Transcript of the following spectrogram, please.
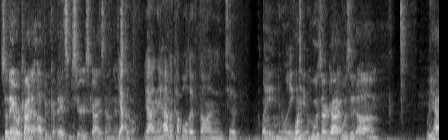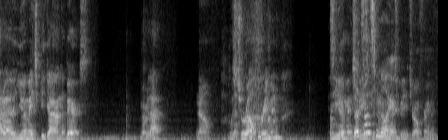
So they were kind of up and they had some serious guys down there Yeah, still. yeah, and they have a couple that have gone to play in the league One, too. who was our guy? Was it um? We had a UMHB guy on the Bears. Remember that? No. Was Jerrell Freeman from Is he- UMHB? That sounds familiar. HB, Jerrell Freeman?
